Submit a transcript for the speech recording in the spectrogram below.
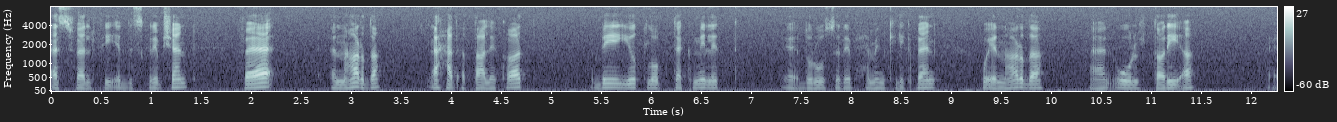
أسفل في ال description. فالنهاردة أحد التعليقات بيطلب تكملة آه، دروس الربح من كليك بانك والنهاردة هنقول طريقة آه،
